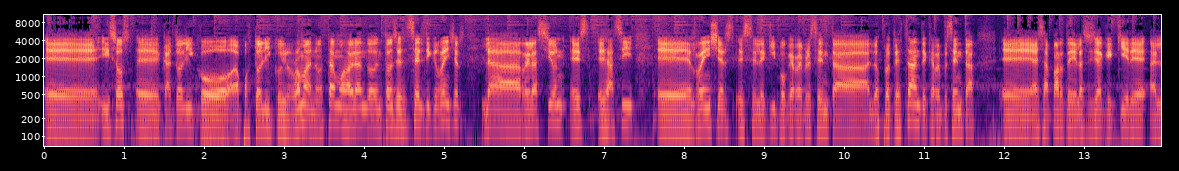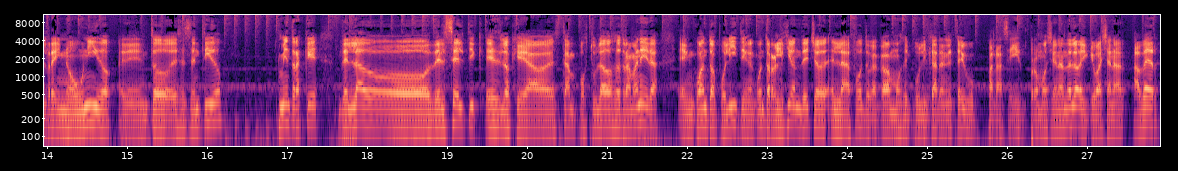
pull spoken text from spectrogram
eh, y sos eh, católico, apostólico y romano. Estamos hablando entonces de Celtic Rangers, la relación es, es así, eh, el Rangers es el equipo que representa a los protestantes, que representa eh, a esa parte de la sociedad que quiere al Reino Unido en todo ese sentido. Mientras que del lado del Celtic es los que ah, están postulados de otra manera en cuanto a política, en cuanto a religión. De hecho, en la foto que acabamos de publicar en el Facebook para seguir promocionándolo y que vayan a, ver,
